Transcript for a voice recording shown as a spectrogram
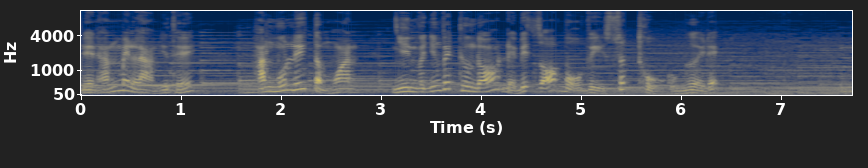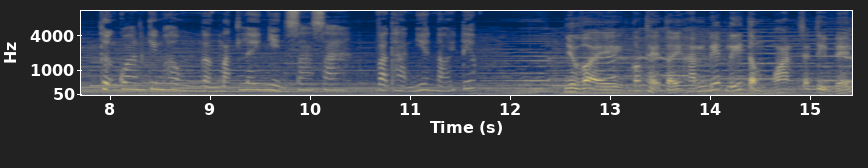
Nên hắn mới làm như thế. Hắn muốn Lý Tẩm Hoan Nhìn vào những vết thương đó Để biết rõ bộ vị xuất thủ của người đấy. Thượng quan Kim Hồng ngẩng mặt lên nhìn xa xa Và thản nhiên nói tiếp. Như vậy có thể thấy hắn biết Lý Tẩm Hoan sẽ tìm đến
